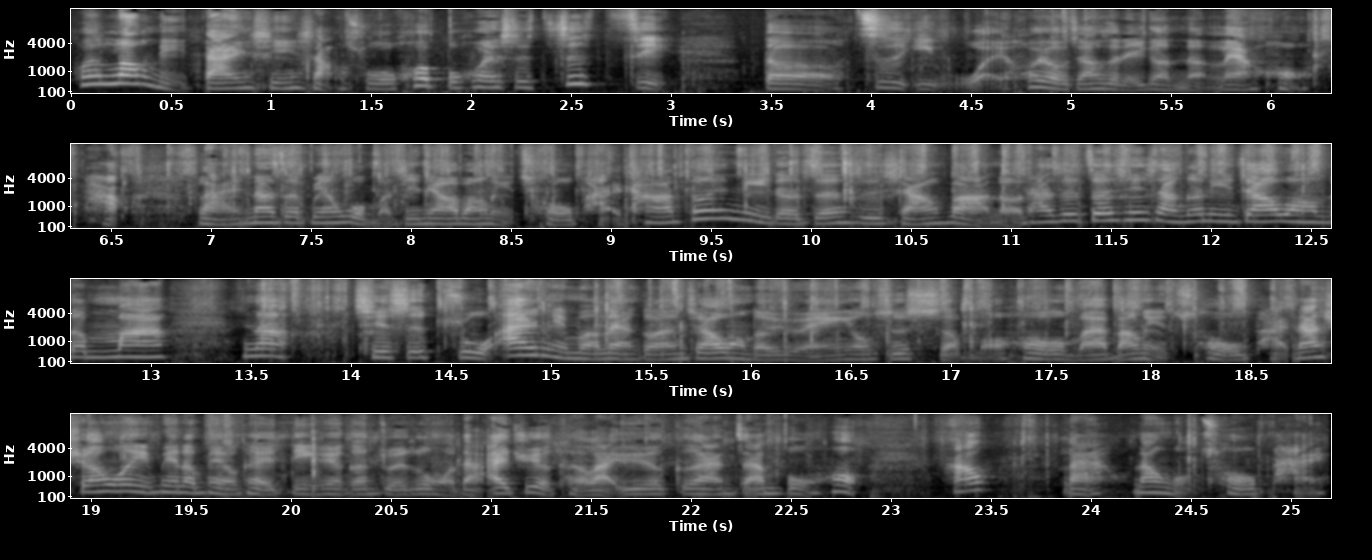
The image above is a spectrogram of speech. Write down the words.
会让你担心，想说会不会是自己。的自以为会有这样子的一个能量吼，好，来，那这边我们今天要帮你抽牌，他对你的真实想法呢？他是真心想跟你交往的吗？那其实阻碍你们两个人交往的原因又是什么？后我们来帮你抽牌。那喜欢我影片的朋友可以订阅跟追踪我的 IG，也可以来预约个案占卜吼。好，来，让我抽牌，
